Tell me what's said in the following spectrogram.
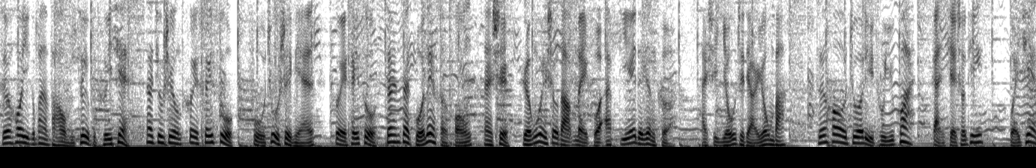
最后一个办法我们最不推荐，那就是用褪黑素辅助睡眠。褪黑素虽然在国内很红，但是仍未受到美国 FDA 的认可，还是悠着点用吧。最后祝我旅途愉快，感谢收听，回见。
